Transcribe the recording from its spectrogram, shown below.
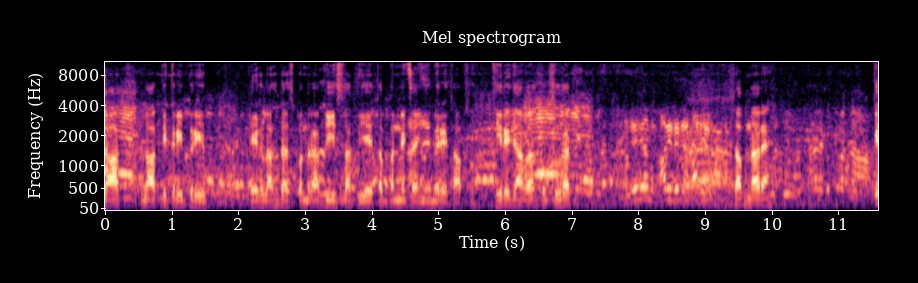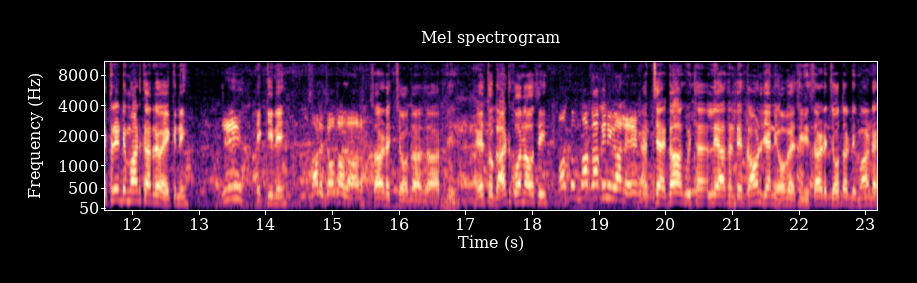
लाख लाख के करीब करीब एक लाख दस पंद्रह बीस तक ये सब बनने चाहिए मेरे हिसाब से। खीरे जानवर खूबसूरत सब नर हैं। कितनी डिमांड कर रहे हो एक नहीं? जी। एक ही नहीं? साढ़े चौदह हज़ार। साढ़े चौदह हज़ार जी। ये तो घाट कौन तुम काकी निकाले अच्छा गाहक भी आते डिस्काउंट जानी हो वैसे साढ़े चौदह डिमांड है।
